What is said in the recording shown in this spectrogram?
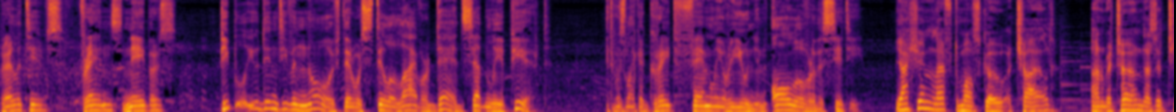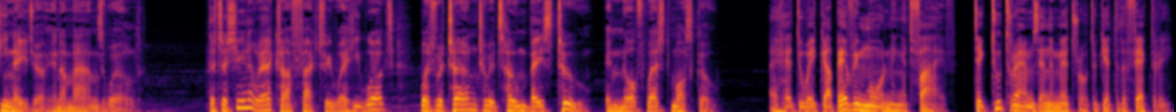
Relatives, friends, neighbors, people you didn't even know if they were still alive or dead suddenly appeared. It was like a great family reunion all over the city. Yashin left Moscow a child and returned as a teenager in a man's world. The Tushino aircraft factory where he worked was returned to its home base too, in northwest Moscow. I had to wake up every morning at five, take two trams and a metro to get to the factory,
